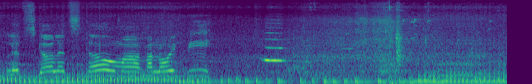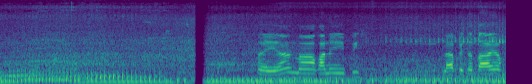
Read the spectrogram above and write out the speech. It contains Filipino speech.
Let's go, let's go mga kanoypi. Ayan mga kanoypi. Lapit na tayo.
